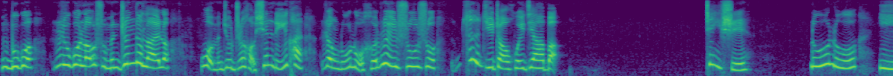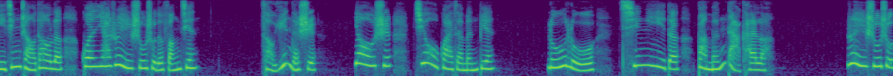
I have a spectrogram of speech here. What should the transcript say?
不过，如果老鼠们真的来了，我们就只好先离开，让鲁鲁和瑞叔叔自己找回家吧。”这时，鲁鲁已经找到了关押瑞叔叔的房间。走运的是，钥匙就挂在门边。鲁鲁。轻易的把门打开了。瑞叔叔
